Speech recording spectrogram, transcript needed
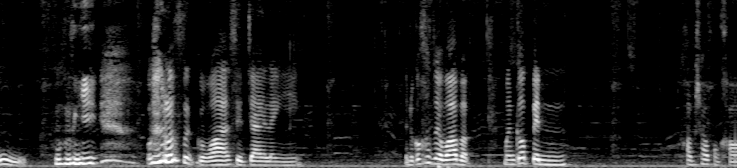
อู้นี่รู้สึกว่าเสียใจอะไรอย่างนี้ แต่หนูก็เข้าใจว่าแบบมันก็เป็นความชอบของเขา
